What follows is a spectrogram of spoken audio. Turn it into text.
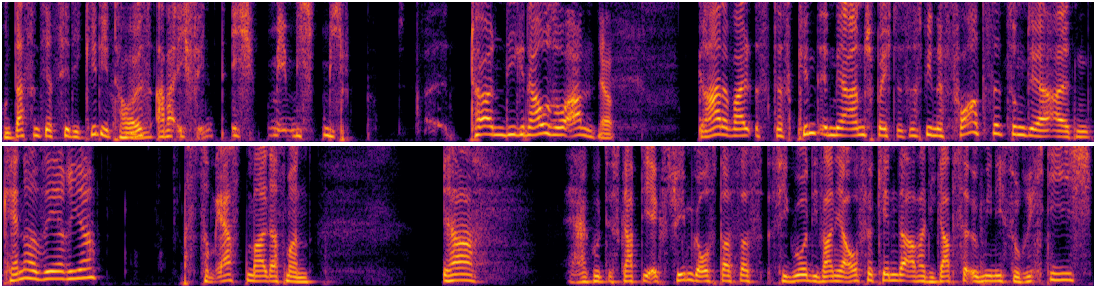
Und das sind jetzt hier die Kitty Toys. Aber ich finde, ich, mich, mich, mich äh, turnen die genauso an Ja. gerade weil es das Kind in mir anspricht, es ist wie eine Fortsetzung der alten Kenner-Serie. Es ist zum ersten Mal, dass man, ja, ja gut, es gab die Extreme Ghostbusters Figuren, die waren ja auch für Kinder, aber die gab es ja irgendwie nicht so richtig.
